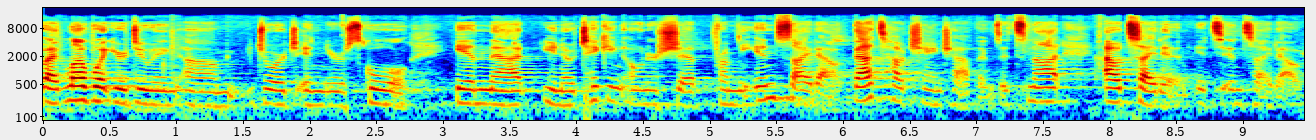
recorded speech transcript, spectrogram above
I love what you're doing, um, George, in your school, in that, you know, taking ownership from the inside out. That's how change happens. It's not outside in, it's inside out.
